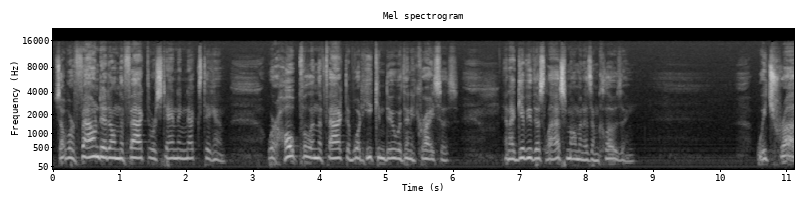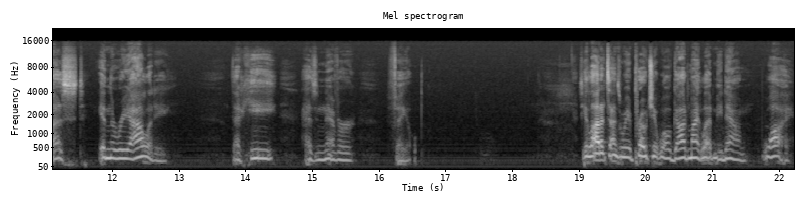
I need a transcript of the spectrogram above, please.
So we're founded on the fact that we're standing next to Him. We're hopeful in the fact of what He can do with any crisis. And I give you this last moment as I'm closing. We trust in the reality that He has never failed. See, a lot of times we approach it, well, God might let me down. Why?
